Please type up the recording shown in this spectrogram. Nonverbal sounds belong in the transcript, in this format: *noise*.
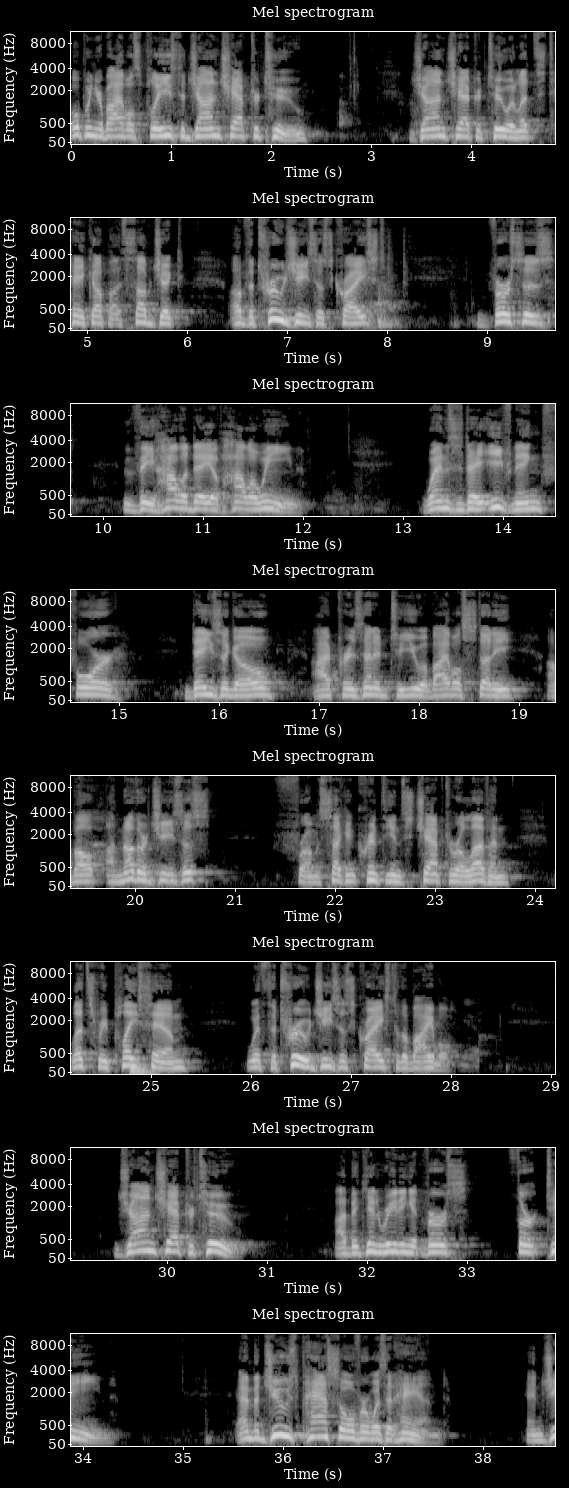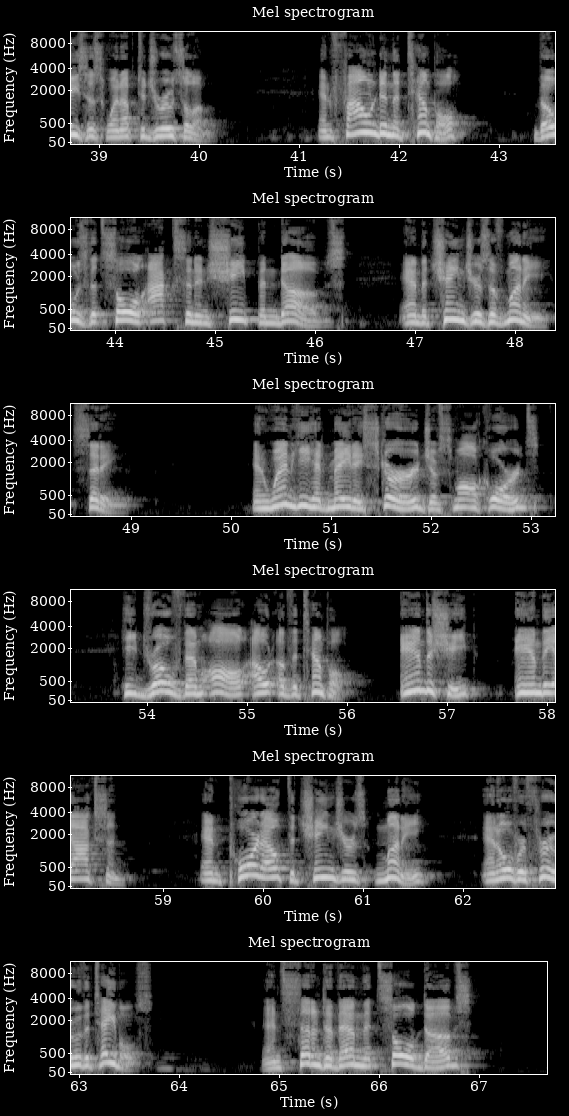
Open your Bibles, please, to John chapter 2. John chapter 2, and let's take up a subject of the true Jesus Christ versus the holiday of Halloween. Wednesday evening, four days ago, I presented to you a Bible study about another Jesus from 2 Corinthians chapter 11. Let's replace him with the true Jesus Christ of the Bible. John chapter 2. I begin reading at verse 13. And the Jews' Passover was at hand, and Jesus went up to Jerusalem, and found in the temple those that sold oxen and sheep and doves, and the changers of money sitting. And when he had made a scourge of small cords, he drove them all out of the temple, and the sheep, and the oxen, and poured out the changers' money, and overthrew the tables and said unto them that sold doves,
